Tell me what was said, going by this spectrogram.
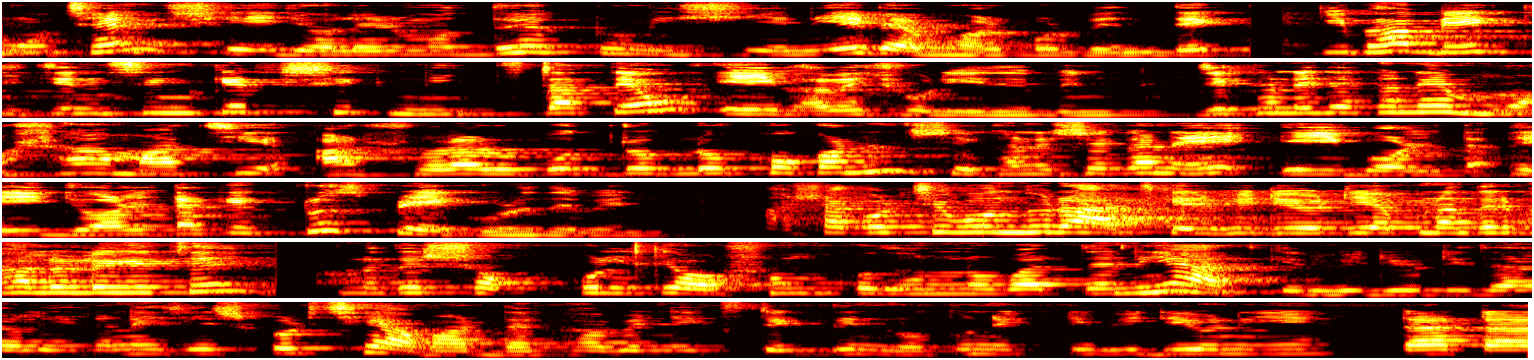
মুছেন, সেই জলের মধ্যে একটু মিশিয়ে নিয়ে ব্যবহার করবেন। দেখ কীভাবে কিচেন সিঙ্কের ঠিক নিচটাতেও এইভাবে ছড়িয়ে দেবেন। যেখানে যেখানে মশা, মাছি, আরশোলার উপদ্রব লক্ষ্য করেন, সেখানে সেখানে এই বলটা, এই জলটাকে একটু স্প্রে করে দেবেন। আশা করছি বন্ধুরা আজকের ভিডিওটি আপনাদের ভালো লেগেছে। আপনাদের সকলকে অসংখ্য ধন্যবাদ জানিয়ে আজকের ভিডিওটি তাহলে এখানে শেষ করছি। আবার দেখা হবে নেক্সট একদিন নতুন একটি ভিডিও নিয়ে। টাটা!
